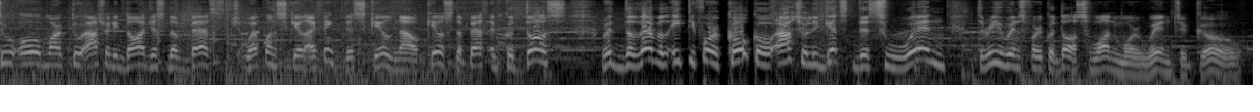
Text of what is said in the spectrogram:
II? Oh, Mark II actually dodges the Beth weapon skill. I think this skill now kills the Beth. And Kudos, with the level 84 Coco, actually gets this win. Three wins for Kudos. One more win to go.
